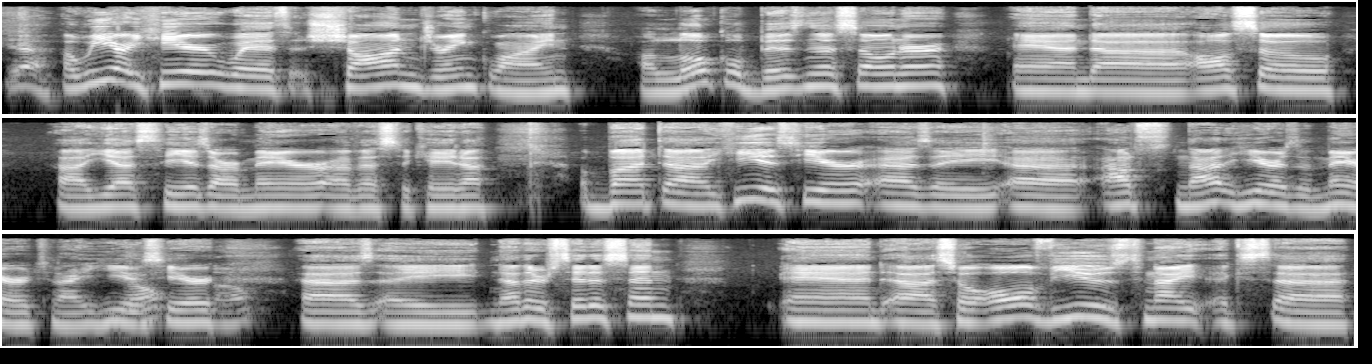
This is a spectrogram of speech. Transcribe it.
Yeah. Uh, we are here with Sean Drinkwine, a local business owner, and uh, also, uh, yes, he is our mayor of Estacada. But uh, he is here as a uh, out, not here as a mayor tonight. He is here no. as a, another citizen, and uh, so all views tonight ex, uh,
